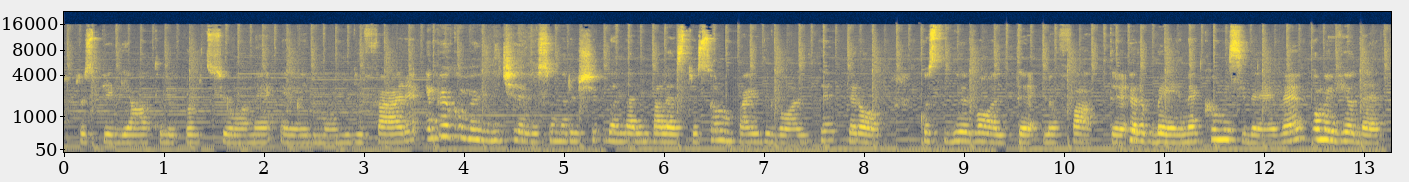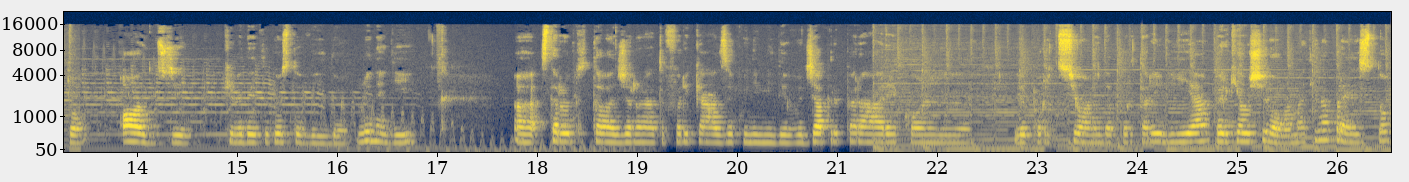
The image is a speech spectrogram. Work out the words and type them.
tutto spiegato, le porzioni e il modo di fare. In più come vi dicevo sono riuscita ad andare in palestra solo un paio di volte, però queste due volte le ho fatte per bene, come si deve. Come vi ho detto, oggi che vedete questo video, lunedì, uh, starò tutta la giornata fuori casa, quindi mi devo già preparare con le porzioni da portare via perché uscirò la mattina presto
